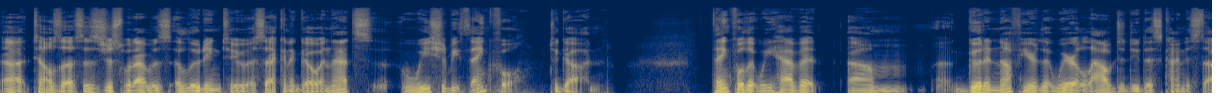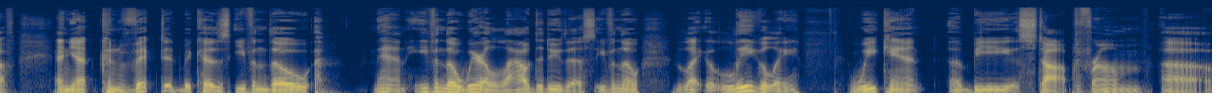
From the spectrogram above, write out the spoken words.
uh, tells us is just what I was alluding to a second ago, and that's we should be thankful to God. Thankful that we have it um, good enough here that we're allowed to do this kind of stuff, and yet convicted because even though, man, even though we're allowed to do this, even though like legally we can't uh, be stopped from uh,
